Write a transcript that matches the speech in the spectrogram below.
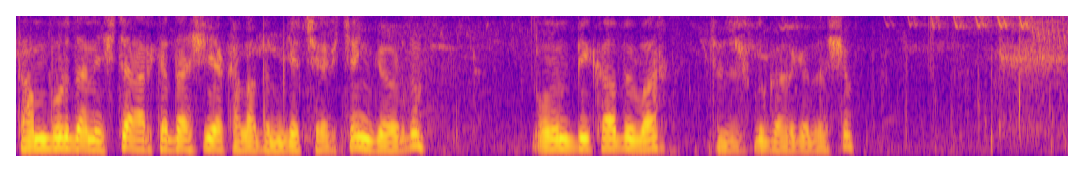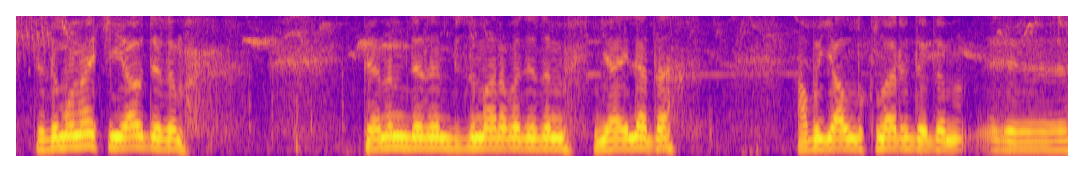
tam buradan işte arkadaşı yakaladım geçerken gördüm. Onun bir kabı var. Çocukluk arkadaşım. Dedim ona ki yav dedim benim dedim bizim araba dedim yayla da ha bu yallukları dedim eee,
